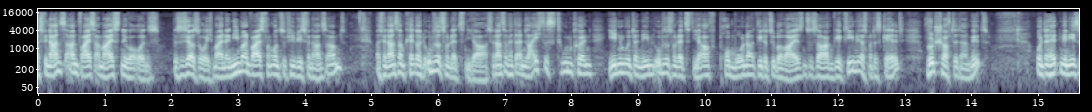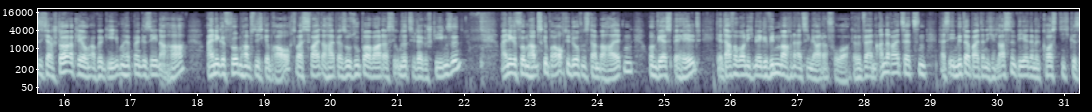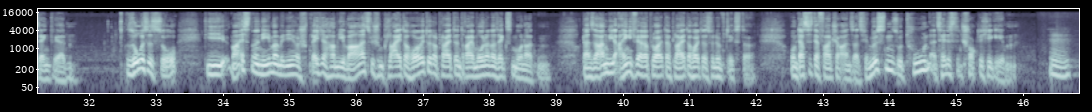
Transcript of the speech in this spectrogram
Das Finanzamt weiß am meisten über uns. Das ist ja so. Ich meine, niemand weiß von uns so viel wie das Finanzamt. Das Finanzamt kennt auch den Umsatz vom letzten Jahr. Das Finanzamt hätte ein leichtes tun können, jedem Unternehmen den Umsatz vom letzten Jahr pro Monat wieder zu überweisen, zu sagen, wir kriegen erstmal das Geld, wirtschafte damit und dann hätten wir nächstes Jahr Steuererklärung abgegeben und hätten wir gesehen, aha, einige Firmen haben es nicht gebraucht, weil das zweite Halbjahr so super war, dass die Umsätze wieder gestiegen sind. Einige Firmen haben es gebraucht, die dürfen es dann behalten. Und wer es behält, der darf aber auch nicht mehr Gewinn machen als im Jahr davor. Da wird wir einen Anreiz setzen, dass eben Mitarbeiter nicht entlassen werden, damit Kosten nicht gesenkt werden. So ist es so. Die meisten Unternehmer, mit denen ich spreche, haben die Wahl zwischen Pleite heute oder Pleite in drei Monaten oder sechs Monaten. Und dann sagen die, eigentlich wäre Pleite, Pleite heute das Vernünftigste. Und das ist der falsche Ansatz. Wir müssen so tun, als hätte es den Schock nicht gegeben. Mhm.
